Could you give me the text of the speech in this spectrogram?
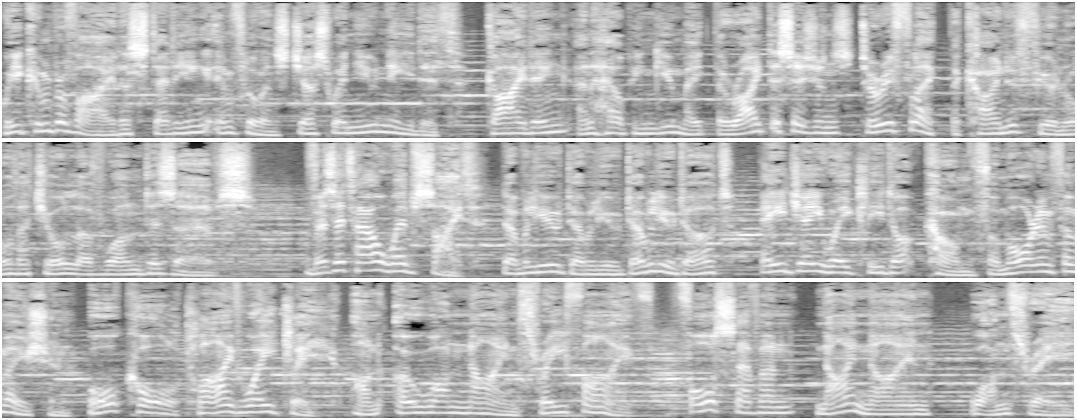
We can provide a steadying influence just when you need it, guiding and helping you make the right decisions to reflect the kind of funeral that your loved one deserves. Visit our website www.ajwakely.com for more information or call Clive Wakely on 01935 479913.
